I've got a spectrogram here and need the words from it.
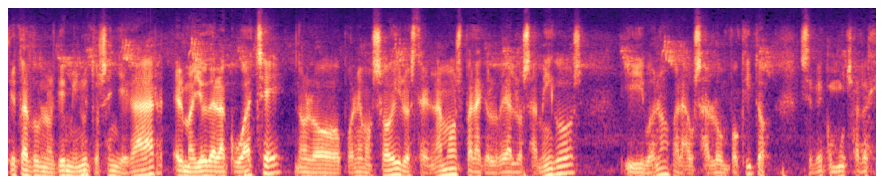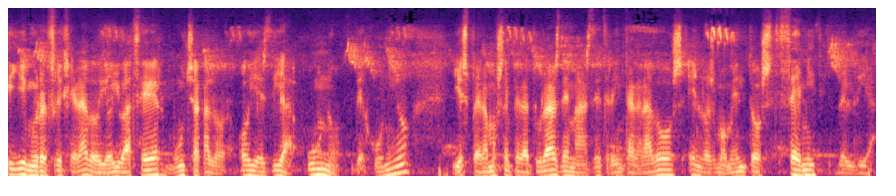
yo tardo unos 10 minutos en llegar, el mayor de la QH no lo ponemos hoy, lo estrenamos para que lo vean los amigos, y bueno, para usarlo un poquito. Se ve con mucha rejilla y muy refrigerado y hoy va a hacer mucha calor. Hoy es día 1 de junio y esperamos temperaturas de más de 30 grados en los momentos cenit del día.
